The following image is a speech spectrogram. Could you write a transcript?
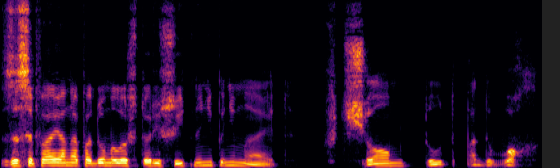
Засыпая, она подумала, что решительно не понимает, в чем тут подвох.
